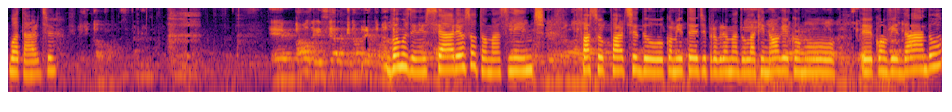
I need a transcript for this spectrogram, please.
Boa tarde. Vamos iniciar. Eu sou Thomas Lynch, faço parte do comitê de programa do LACNOG como eh, convidado.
